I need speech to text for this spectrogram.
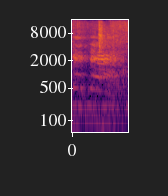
Look at that!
